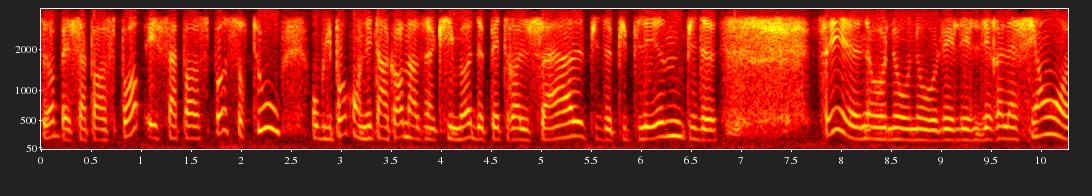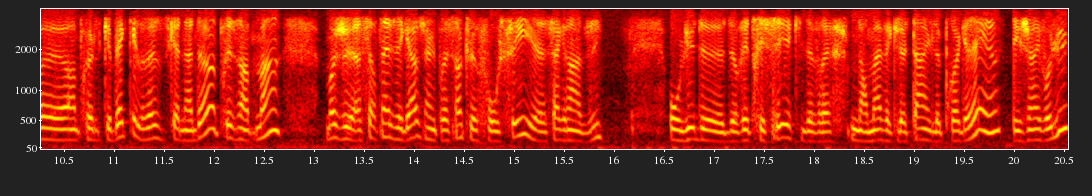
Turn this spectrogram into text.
ça, ben ça passe pas. Et ça passe pas, surtout, oublie pas qu'on est encore dans un climat de pétrole sale, puis de pipeline, puis de... Tu sais, euh, nos, nos, nos, les, relations euh, entre le Québec et le reste du Canada, présentement, moi, j'ai, à certains égards, j'ai l'impression que le fossé euh, s'agrandit au lieu de, rétrécir, qui devrait, normalement, avec le temps et le progrès, hein, les gens évoluent.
